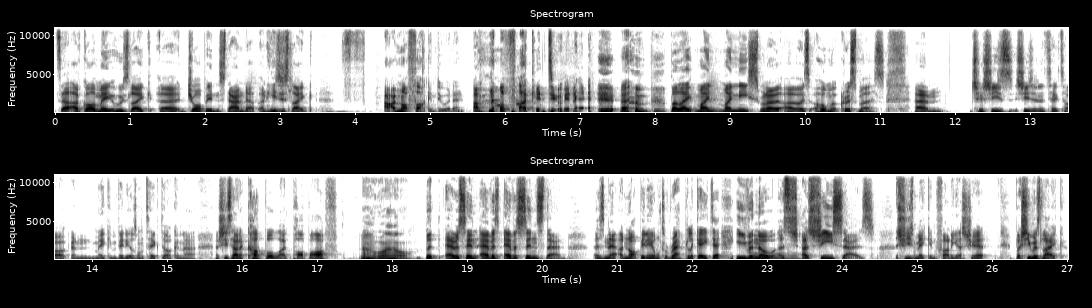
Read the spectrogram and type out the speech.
so I've got a mate who's like uh, jobbing stand up, and he's just like, I'm not fucking doing it. I'm not fucking doing it. Um, but like my my niece, when I, I was home at Christmas, um, she, she's she's in a TikTok and making videos on TikTok and that, and she's had a couple like pop off. Oh, wow. But ever since ever ever since then, has ne- not been able to replicate it. Even though, as as she says, she's making funny as shit. But she was like,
